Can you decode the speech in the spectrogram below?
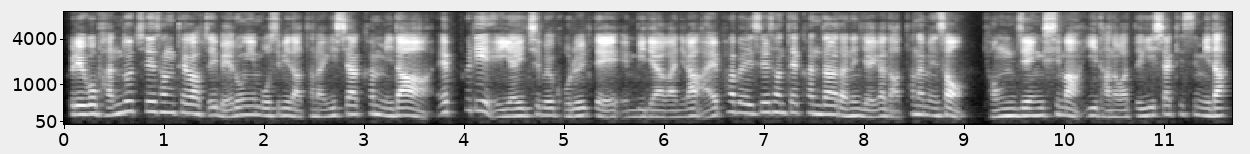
그리고 반도체 상태가 갑자기 메롱인 모습이 나타나기 시작합니다. 애플이 AI 칩을 고를 때 엔비디아가 아니라 알파벳을 선택한다라는 이야기가 나타나면서 경쟁 심화 이 단어가 뜨기 시작했습니다.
